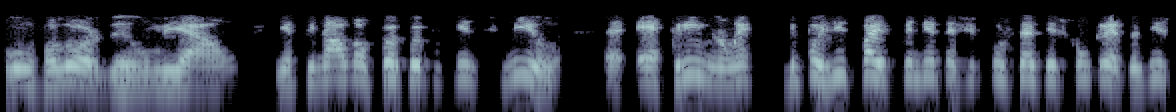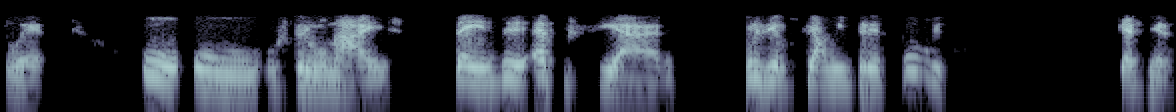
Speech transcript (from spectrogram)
com um valor de um milhão e afinal não foi, foi por 500 mil. Uh, é crime, não é? Depois isso vai depender das circunstâncias concretas. Isto é, o, o, os tribunais têm de apreciar, por exemplo, se há um interesse público. Quer dizer,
